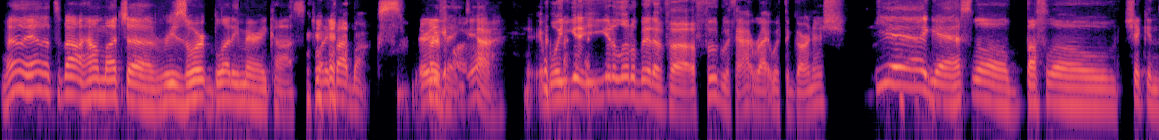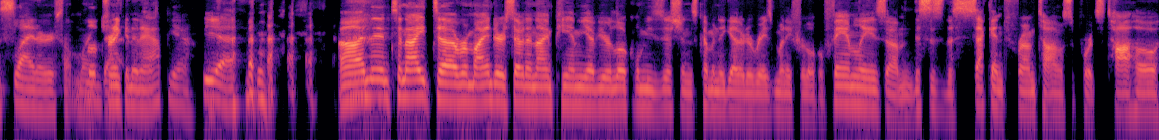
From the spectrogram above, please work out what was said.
well, yeah, that's about how much a resort Bloody Mary costs, twenty five bucks. there you go. Yeah. Well, you get you get a little bit of uh, food with that, right? With the garnish, Yeah, I guess a little buffalo chicken slider or something a like little drinking and app, yeah. Yeah, Uh, and then tonight, uh, reminder, 7 to 9 p.m., you have your local musicians coming together to raise money for local families. Um, this is the second from Tahoe Supports Tahoe,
